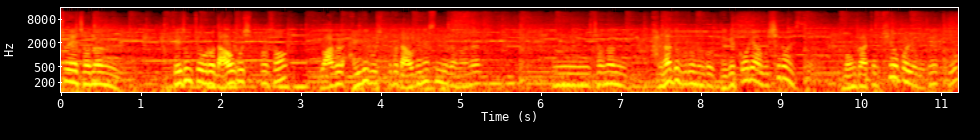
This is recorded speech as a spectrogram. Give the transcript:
애초에 저는 대중적으로 나오고 싶어서 락을 알리고 싶어서 나오긴 했습니다만은 음, 저는 발라드 부르는 걸 되게 꺼려하고 싫어했어요. 뭔가 좀 키워보려고도 했고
